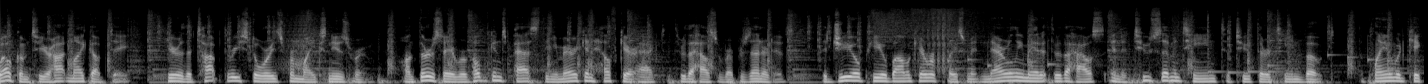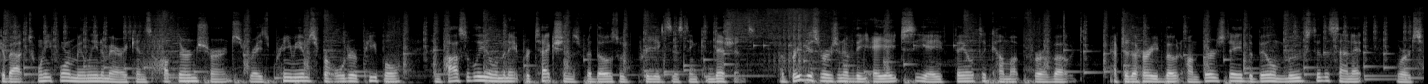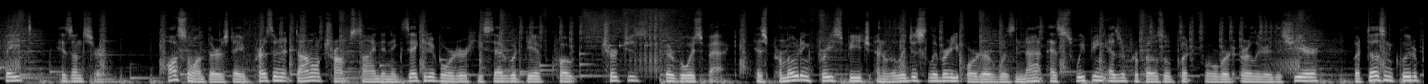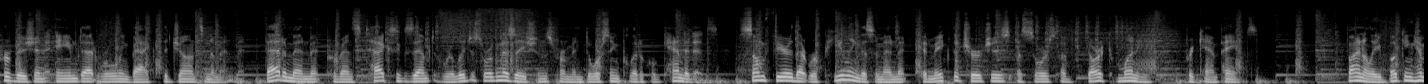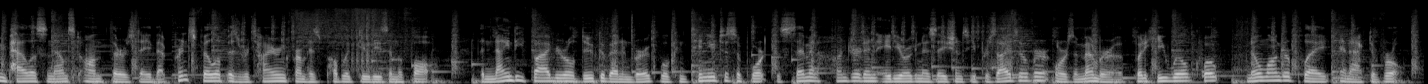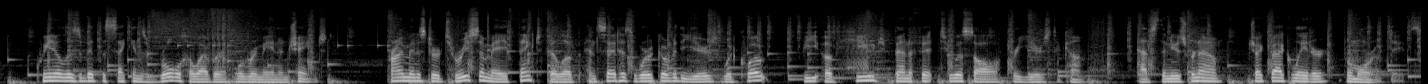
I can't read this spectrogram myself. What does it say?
Welcome to your Hot Mic Update. Here are the top three stories from Mic's newsroom. On Thursday, Republicans passed the American Health Care Act through the House of Representatives. The GOP Obamacare replacement narrowly made it through the House in a 217 to 213 vote. The plan would kick about 24 million Americans off their insurance, raise premiums for older people, and possibly eliminate protections for those with pre existing conditions. A previous version of the AHCA failed to come up for a vote. After the hurried vote on Thursday, the bill moves to the Senate, where its fate is uncertain. Also on Thursday, President Donald Trump signed an executive order he said would give, quote, churches their voice back. His promoting free speech and religious liberty order was not as sweeping as a proposal put forward earlier this year, but does include a provision aimed at rolling back the Johnson Amendment. That amendment prevents tax exempt religious organizations from endorsing political candidates. Some fear that repealing this amendment could make the churches a source of dark money for campaigns. Finally, Buckingham Palace announced on Thursday that Prince Philip is retiring from his public duties in the fall. The 95 year old Duke of Edinburgh will continue to support the 780 organizations he presides over or is a member of, but he will, quote, no longer play an active role. Queen Elizabeth II's role, however, will remain unchanged. Prime Minister Theresa May thanked Philip and said his work over the years would, quote, be of huge benefit to us all for years to come. That's the news for now. Check back later for more updates.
